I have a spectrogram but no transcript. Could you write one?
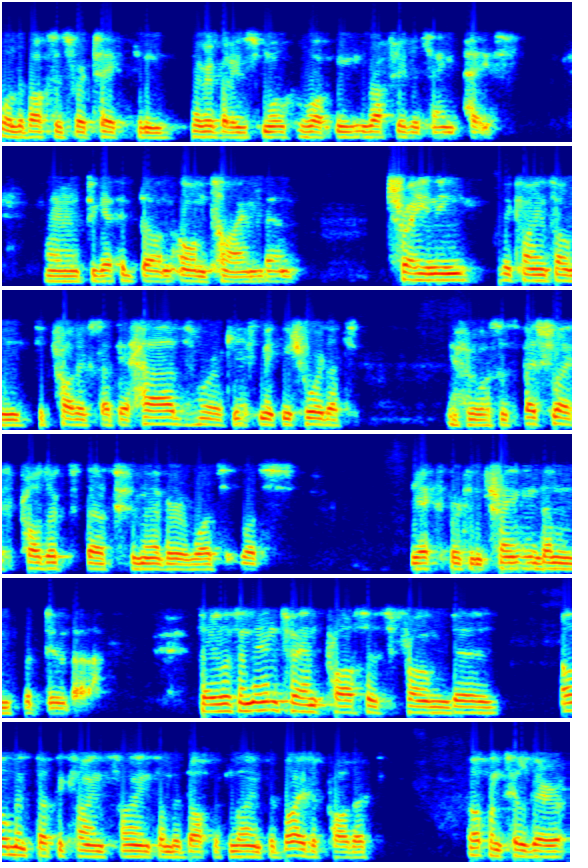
all the boxes were ticked and everybody's walking roughly the same pace uh, to get it done on time then training the clients on the products that they had, or at least making sure that if it was a specialized product, that whomever was was the expert in training them would do that. So it was an end-to-end process from the moment that the client signs on the dotted line to buy the product up until they're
